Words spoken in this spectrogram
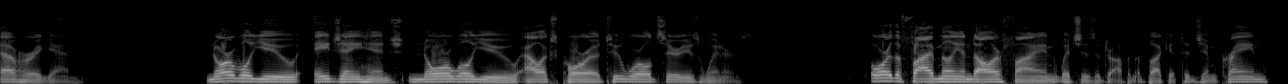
ever again nor will you, AJ Hinch, nor will you, Alex Cora, two World Series winners. Or the $5 million fine, which is a drop in the bucket to Jim Crane,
